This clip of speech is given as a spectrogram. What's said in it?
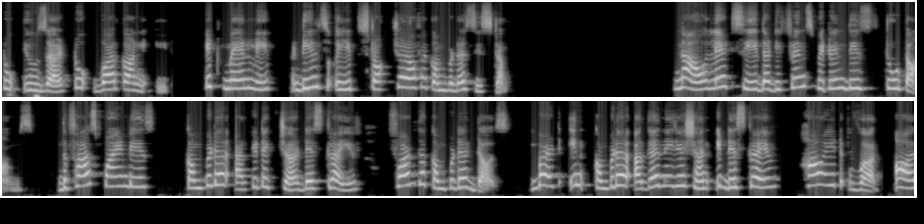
to user to work on it. It mainly deals with structure of a computer system. Now let's see the difference between these two terms. The first point is computer architecture describe what the computer does. But in computer organization, it describes how it works or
